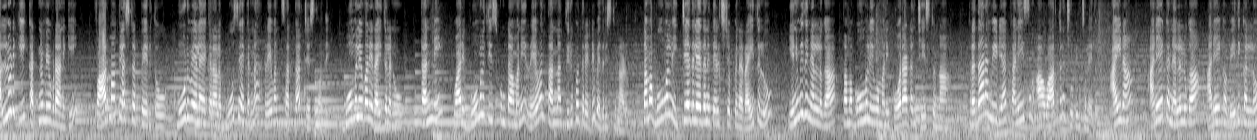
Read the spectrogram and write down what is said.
అల్లుడికి కట్నం ఇవ్వడానికి ఫార్మా క్లస్టర్ పేరుతో మూడు వేల ఎకరాల భూసేకరణ రేవంత్ సర్కార్ చేస్తోంది. భూములివ్వని రైతులను తన్ని వారి భూములు తీసుకుంటామని రేవంత్ అన్న తిరుపతి రెడ్డి బెదిరిస్తున్నాడు. తమ భూముల్ని ఇచ్చేది లేదని తెలిసి చెప్పిన రైతులు ఎనిమిది నెలలుగా తమ భూములు ఇవ్వమని పోరాటం చేస్తున్నా ప్రధాన మీడియా కనీసం ఆ వార్తను చూపించలేదు. అయినా అనేక నెలలుగా అనేక వేదికల్లో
